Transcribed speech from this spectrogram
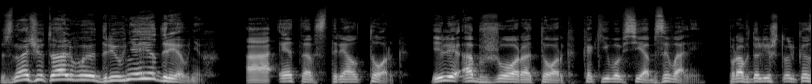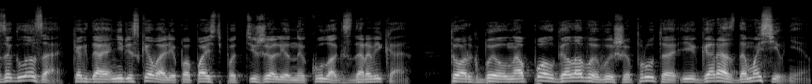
«Значит, альвы древнее древних?» А это встрял Торг. Или обжора Торг, как его все обзывали. Правда, лишь только за глаза, когда они рисковали попасть под тяжеленный кулак здоровяка. Торг был на пол головы выше прута и гораздо массивнее,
